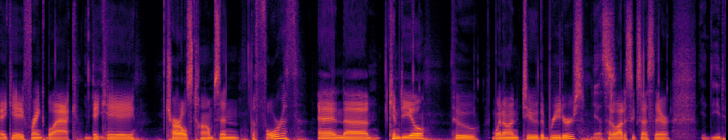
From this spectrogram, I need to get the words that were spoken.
aka Frank Black, aka Charles Thompson the Fourth, and uh, Kim Deal, who went on to the Breeders Yes, had a lot of success there. indeed.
